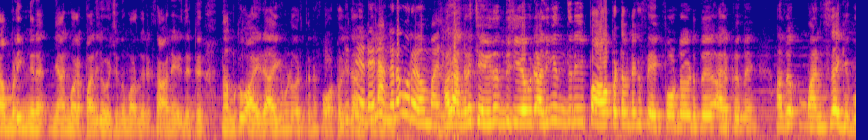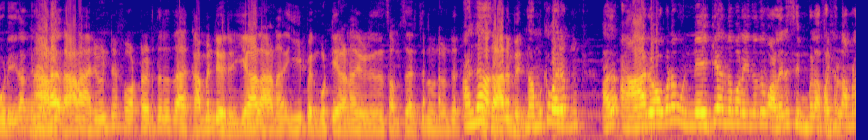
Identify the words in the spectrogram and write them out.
നമ്മൾ ഇങ്ങനെ ഞാൻ മുലപ്പാൽ ചോദിച്ചെന്ന് പറഞ്ഞൊരു സാധനം എഴുതിട്ട് നമുക്ക് വൈരാഗ്യമുള്ള ഒരുത്തന്നെ ഫോട്ടോ അത് അങ്ങനെ ചെയ്ത് എന്ത് ചെയ്യാൻ പറ്റും? അല്ലെങ്കിൽ എന്തിനാ ഈ പാവപ്പെട്ടവന്റെ ഫേക്ക് ഫോട്ടോ എടുത്ത് അലക്കുന്നത് അത് മനസ്സിലാക്കി കൂടി. ഇത് അങ്ങനെ നാളെ നാളെ അനുവിന്റെ ഫോട്ടോ എടുത്തിട്ട് കമന്റ് വരും. ഇയാളാണ് ഈ പെൺകുട്ടിയാണ് സംസാരിച്ചത് അല്ല സാധനം വരും. നമുക്ക് വരും. അത് ആരോപണം ഉന്നയിക്കുക എന്ന് പറയുന്നത് വളരെ സിമ്പിളാണ് പക്ഷെ നമ്മൾ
